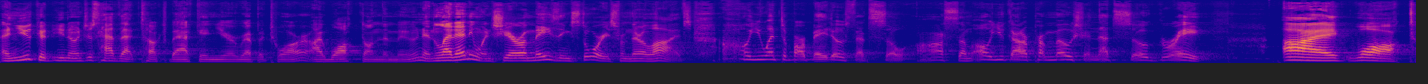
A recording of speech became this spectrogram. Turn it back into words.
And you could, you know, just have that tucked back in your repertoire. I walked on the moon and let anyone share amazing stories from their lives. Oh, you went to Barbados. That's so awesome. Oh, you got a promotion. That's so great. I walked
